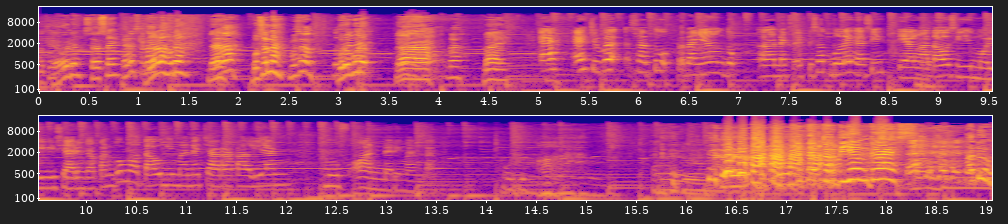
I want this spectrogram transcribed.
Oke. ya udah selesai Ya udah, selesai. Udah lah, udah. Dah. Bosan lah. Bosan. Buru-buru. dah Dah. Bye. Eh, eh coba satu pertanyaan untuk eh, next episode boleh nggak sih? Ya nggak tahu sih mau disiarin kapan. Gue mau tahu gimana cara kalian move on dari mantan. Kita terdiam, guys. aduh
